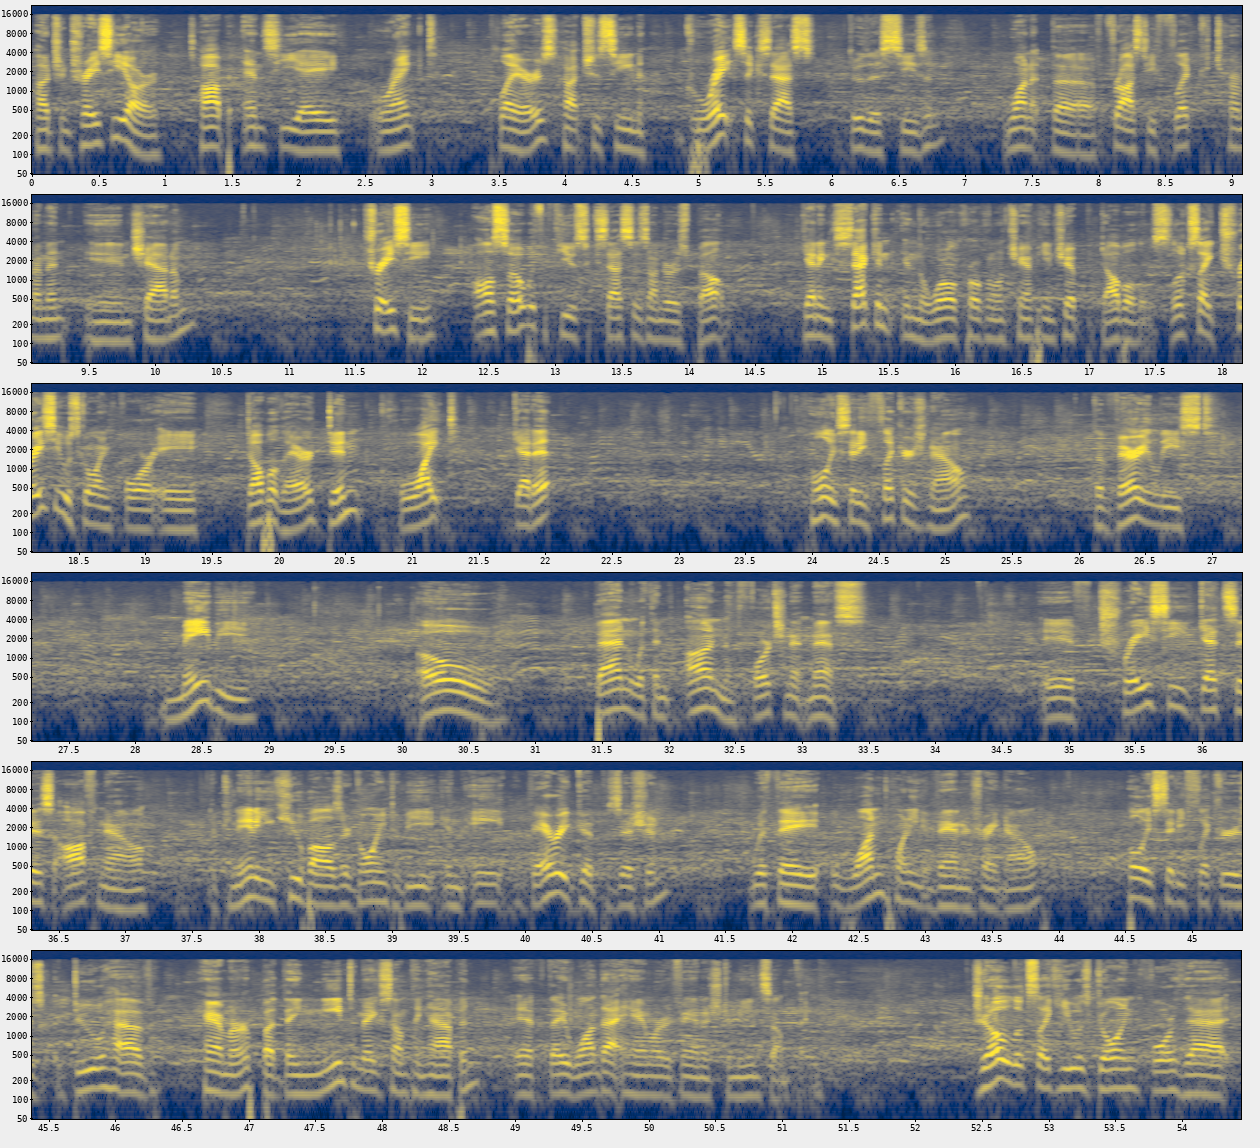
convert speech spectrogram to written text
Hutch and Tracey are top NCA ranked players. Hutch has seen great success through this season. Won at the Frosty Flick tournament in Chatham. Tracey also with a few successes under his belt. Getting second in the World Crokinole Championship doubles. Looks like Tracey was going for a double there. Didn't quite get it. Holy City Flickers now. The very least, maybe. Oh, Ben with an unfortunate miss. If Tracey gets this off now, the Canadian cue balls are going to be in a very good position with a 120 advantage right now. Holy City Flickers do have hammer, but they need to make something happen if they want that hammer advantage to mean something. Joe looks like he was going for that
